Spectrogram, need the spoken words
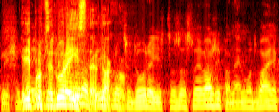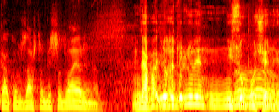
piše ili da je procedura ista, je tako? Ili procedura ista za sve važi, pa nema odvajanja, kako, zašto bi se odvajali na Da, pa ljudi nisu upućeni.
